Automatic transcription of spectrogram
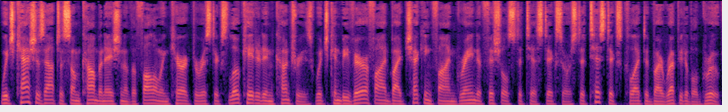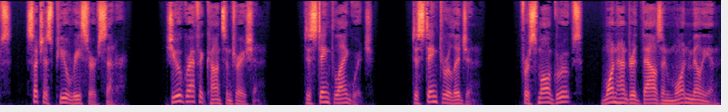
which cashes out to some combination of the following characteristics located in countries which can be verified by checking fine grained official statistics or statistics collected by reputable groups, such as Pew Research Center. Geographic concentration. Distinct language. Distinct religion. For small groups, 100,000 1 million,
